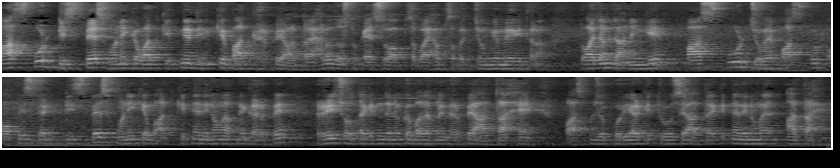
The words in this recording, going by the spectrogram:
पासपोर्ट डिस्पेस होने के बाद कितने दिन के बाद घर पे आता है? हेलो दोस्तों, कैसे हो आप सब? आए हम सब अच्छे होंगे मेरी तरह। तो आज हम जानेंगे पासपोर्ट जो है पासपोर्ट ऑफ़िस से डिस्पेस होने के बाद कितने दिनों में अपने घर पे रीच होता है, कितने दिनों के बाद अपने घर पे आता है। पासपोर्ट जो कुरियर के थ्रू से आता है, कितने दिनों में आता है।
